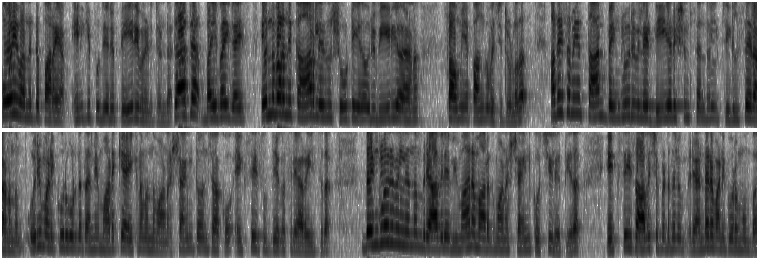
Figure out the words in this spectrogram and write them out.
പോയി വന്നിട്ട് പറയാം എനിക്ക് പുതിയൊരു പേര് വേണ്ടിയിട്ടുണ്ട്. ടാറ്റ ബൈ ബൈ ഗൈസ് എന്ന് പറഞ്ഞ് കാറിലിരുന്ന് ഷൂട്ട് ചെയ്ത ഒരു വീഡിയോ ആണ് സൗമ്യ പങ്കുവച്ചിട്ടുള്ളത്. അതേസമയം താൻ ബംഗളൂരുവിലെ ഡി അഡിക്ഷൻ സെന്ററിൽ ചികിത്സയിലാണെന്നും ഒരു മണിക്കൂർ കൊണ്ട് തന്നെ മടക്കി അയക്കണമെന്നുമാണ് ഷൈൻ ടോൺ ചാക്കോ എക്സൈസ് ഉദ്യോഗസ്ഥരെ അറിയിച്ചത്. ബംഗളൂരുവിൽ നിന്നും രാവിലെ വിമാനമാർഗമാണ് ഷൈൻ കൊച്ചിയിലെത്തിയത്. എക്സൈസ് ആവശ്യപ്പെട്ടതിലും രണ്ടര മണിക്കൂർ മുമ്പ്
